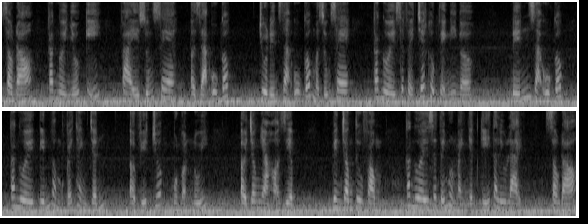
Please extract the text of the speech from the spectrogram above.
sau đó các người nhớ kỹ phải xuống xe ở dạ U cốc, chưa đến dạ U cốc mà xuống xe, các người sẽ phải chết không thể nghi ngờ. Đến dạ U cốc, các người tiến vào một cái thành trấn ở phía trước một ngọn núi, ở trong nhà họ Diệp. Bên trong thư phòng, các người sẽ thấy một mảnh nhật ký ta lưu lại. Sau đó,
